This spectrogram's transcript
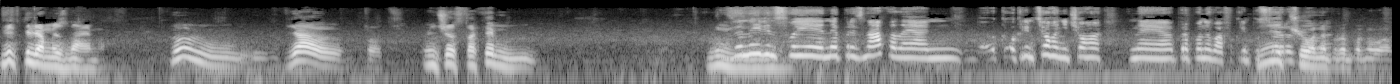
від кіля ми знаємо. Ну, я тут. Він з таким. ну, Вини він своєї не признав, але окрім цього нічого не пропонував, окрім пустої Нічого не пропонував.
